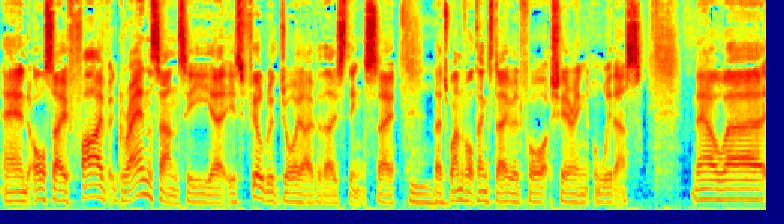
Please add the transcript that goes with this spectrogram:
and also five grandsons, he uh, is filled with joy over those things. So that's wonderful. Thanks, David, for sharing with us. Now, uh,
